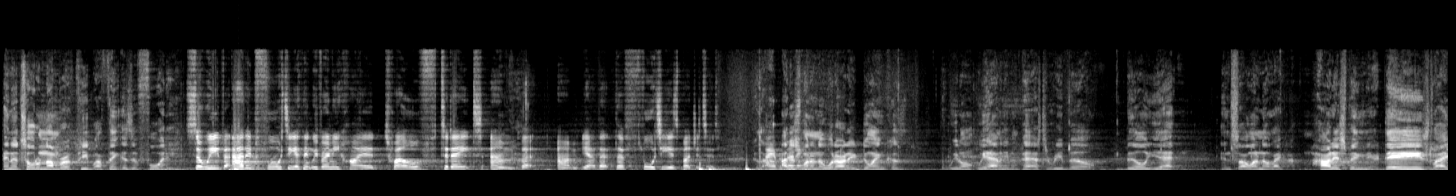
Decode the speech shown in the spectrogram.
And the total number of people, I think, is it 40? So we've added 40, I think we've only hired 12 to date, um, but um, yeah, that the 40 is budgeted. I I just want to know what are they doing, because we don't, we haven't even passed the rebuild bill yet. And so I want to know, like, how they're spending their days, like,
